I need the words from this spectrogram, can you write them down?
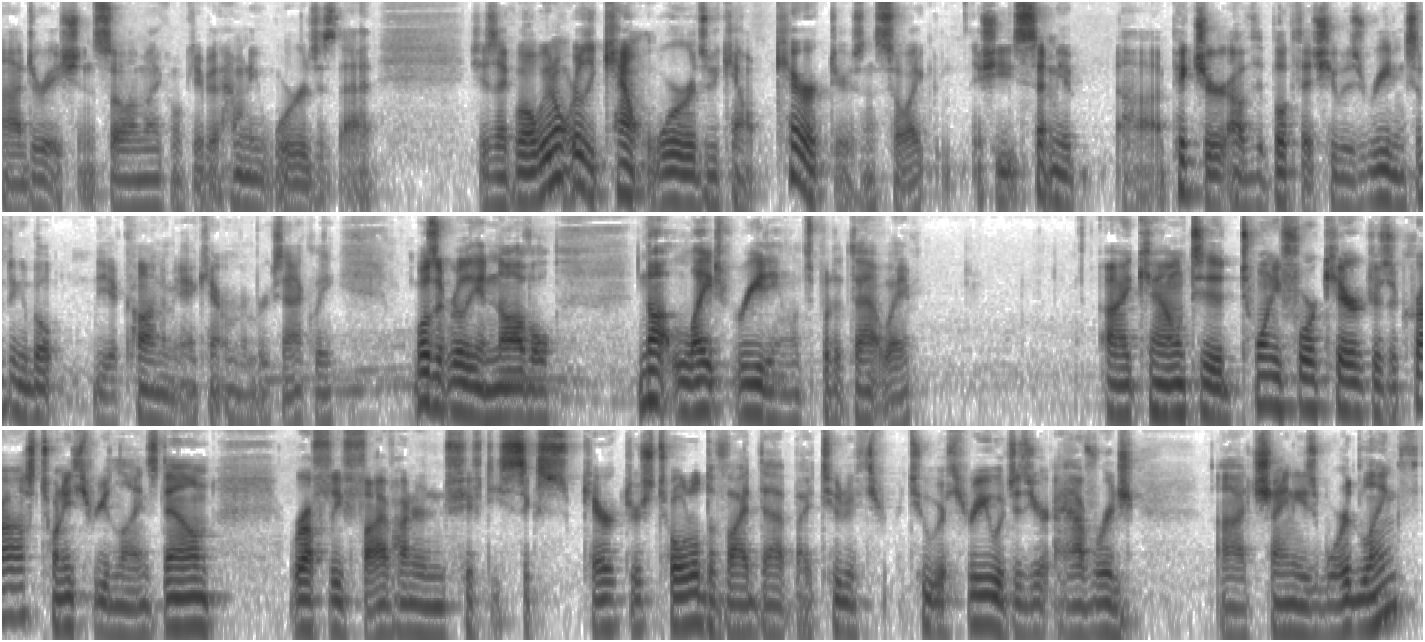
uh, duration. So I'm like, okay, but how many words is that? She's like, well, we don't really count words, we count characters. And so like, she sent me a, uh, picture of the book that she was reading, something about the economy. I can't remember exactly. It wasn't really a novel, not light reading, let's put it that way. I counted 24 characters across, 23 lines down, roughly 556 characters total. Divide that by two to two or three, which is your average uh, Chinese word length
